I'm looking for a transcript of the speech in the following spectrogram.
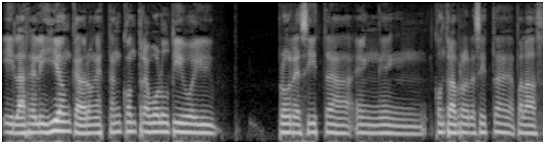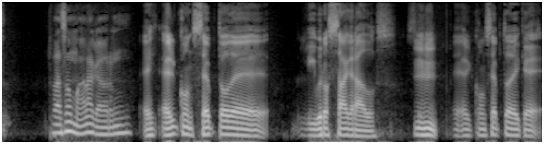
y la religión, cabrón, es tan contraevolutivo y progresista en, en contraprogresista para la raza humana, cabrón. Es el concepto de libros sagrados. El concepto de que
